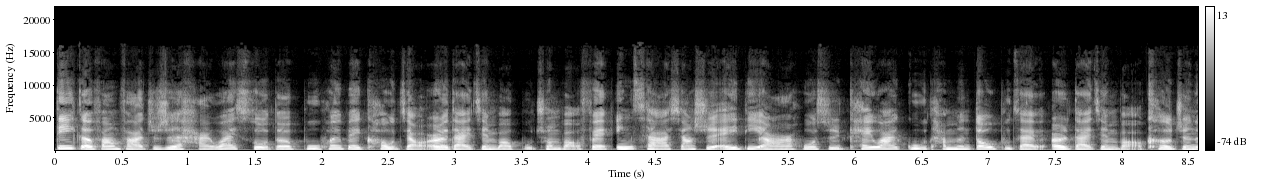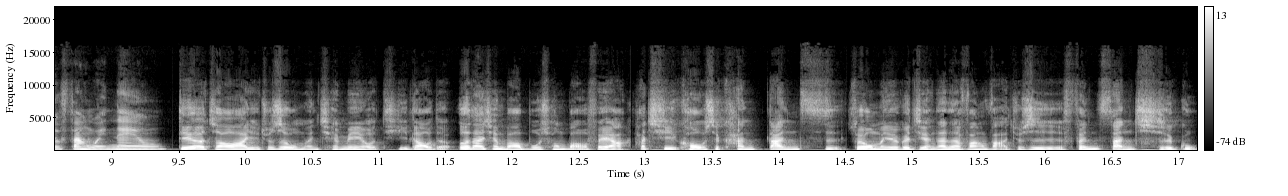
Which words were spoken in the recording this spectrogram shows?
第一个方法就是海外所得不会被扣缴二代健保补充保费，因此啊像是 ADR 或是 KY 股，他们都不在二代健保课征的范围内哦。第二招啊，也就是我们前面有提到的二代健保补充保费啊，它起扣是看单次，所以我们有一个简单的方法，就是分散持股。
